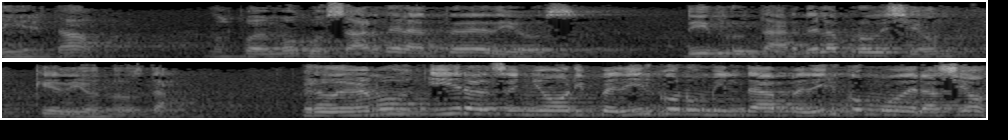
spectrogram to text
Ahí está. Nos podemos gozar delante de Dios, disfrutar de la provisión que Dios nos da. Pero debemos ir al Señor y pedir con humildad, pedir con moderación.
